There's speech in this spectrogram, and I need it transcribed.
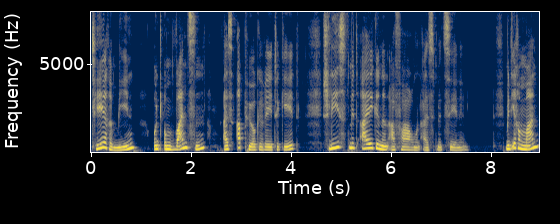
Theremin und um Wanzen als Abhörgeräte geht, schließt mit eigenen Erfahrungen als Mäzenin. Mit ihrem Mann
